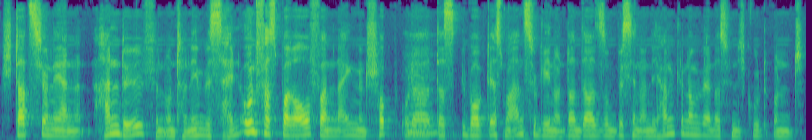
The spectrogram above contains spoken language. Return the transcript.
stationären Handel, für ein Unternehmen ist es halt ein unfassbarer Aufwand, einen eigenen Shop oder mhm. das überhaupt erstmal anzugehen und dann da so ein bisschen an die Hand genommen werden, das finde ich gut. Und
